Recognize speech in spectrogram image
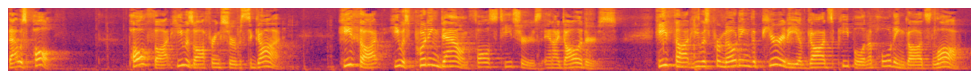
That was Paul. Paul thought he was offering service to God. He thought he was putting down false teachers and idolaters. He thought he was promoting the purity of God's people and upholding God's law.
